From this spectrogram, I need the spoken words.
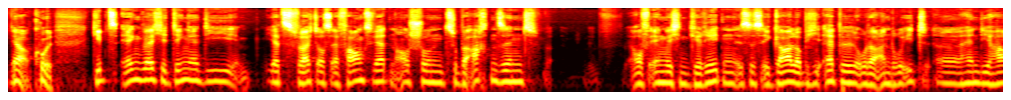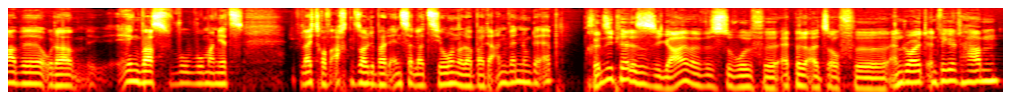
Ja, cool. Gibt es irgendwelche Dinge, die jetzt vielleicht aus Erfahrungswerten auch schon zu beachten sind? auf irgendwelchen Geräten ist es egal, ob ich Apple oder Android-Handy äh, habe oder irgendwas, wo, wo man jetzt vielleicht darauf achten sollte bei der Installation oder bei der Anwendung der App? Prinzipiell ist es egal, weil wir es sowohl für Apple als auch für Android entwickelt haben.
